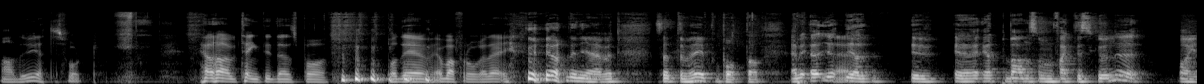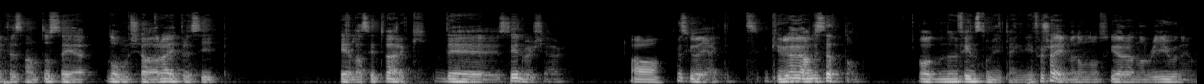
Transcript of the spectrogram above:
Ja, det är jättesvårt. Jag tänkte inte ens på, på det. Jag bara frågade dig. ja, den jäveln. Sätter mig på pottan. Jag, jag, jag, eh, ett band som faktiskt skulle vara intressant att se dem köra i princip hela sitt verk. Det är Silverchair. Ja, Det skulle vara jäkligt kul. Jag har ju aldrig sett dem. Och nu finns de ju inte längre i och för sig, men om de ska göra någon reunion.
